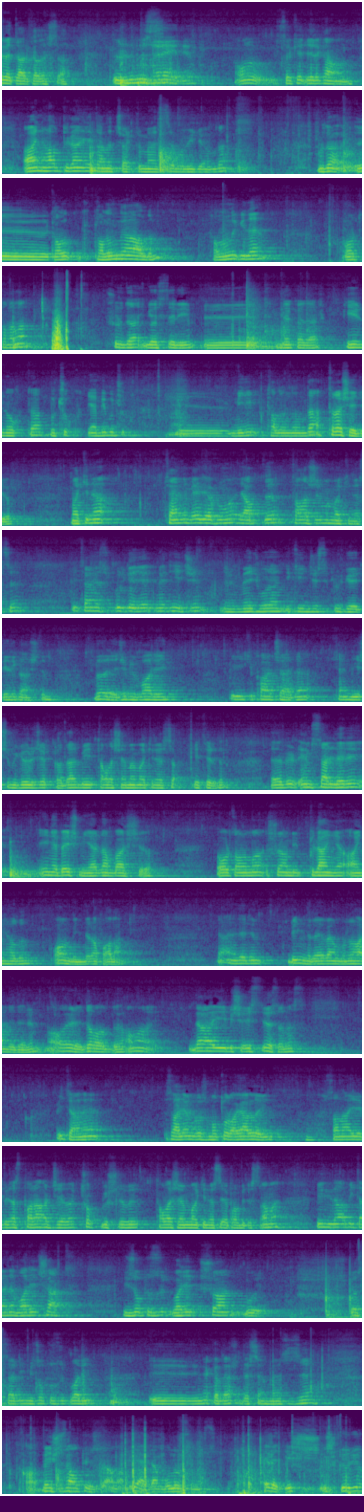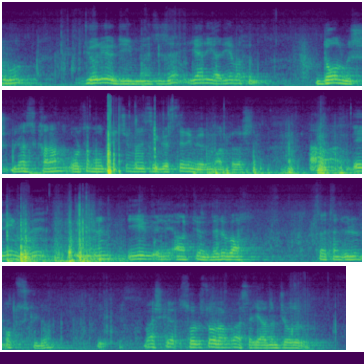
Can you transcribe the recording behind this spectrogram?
Evet arkadaşlar. Ürünümüz Nereye gidiyor? onu söket yeri kalmadı. Aynı hal planeti tanıtacaktım ben size bu videomda. Burada eee, kal- kalınlığı aldım. Kalınlık ile ortalama şurada göstereyim Eee, ne kadar bir nokta buçuk yani bir buçuk eee, milim kalınlığında tıraş ediyor. Makine kendim el yapımı yaptığım talaşırma makinesi. Bir tane süpürge yetmediği için e, mecburen ikinci süpürgeye delik açtım. Böylece bir varil, bir iki parçayla kendi işimi görecek kadar bir talaşlama makinesi getirdim. E, Bir emsalleri yine 5 milyardan başlıyor. Ortalama şu an bir planya aynı halın 10 bin lira falan. Yani dedim 1000 liraya ben bunu hallederim. Öyle de oldu ama daha iyi bir şey istiyorsanız bir tane salyangoz motor ayarlayın. Sanayiye biraz para harcayarak çok güçlü bir talaşlama makinesi yapabilirsin ama illa bir tane varil şart. 130'luk varil şu an bu gösterdiğim 130'luk varil eee, ne kadar desem ben size 500-600 lira ama bir yerden bulursunuz. Evet iş, iş görüyor mu? Görüyor diyeyim ben size. Yarı yarıya bakın dolmuş. Biraz karanlık ortam olduğu için ben size gösteremiyorum arkadaşlar. Ama dediğim gibi ürünün iyi ve artı yönleri var. Zaten ürün 30 kilo. Başka sorusu olan varsa yardımcı olurum.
